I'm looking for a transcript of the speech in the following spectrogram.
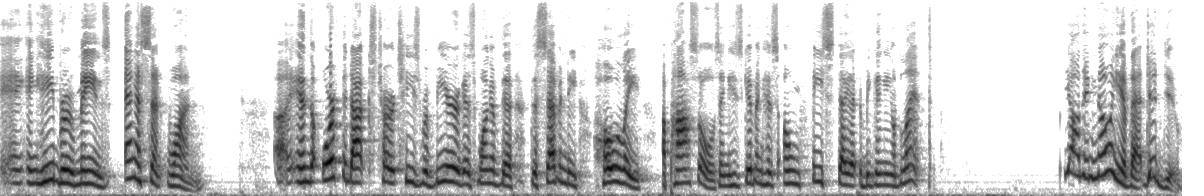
in, in, Hebrew means innocent one. Uh, in the Orthodox Church, he's revered as one of the, the 70 holy apostles, and he's given his own feast day at the beginning of Lent. Y'all didn't know any of that, did you?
